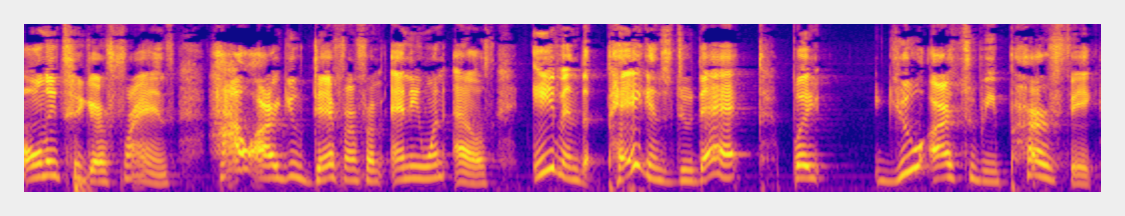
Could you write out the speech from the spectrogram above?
only to your friends. How are you different from anyone else? Even the pagans do that, but you are to be perfect,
